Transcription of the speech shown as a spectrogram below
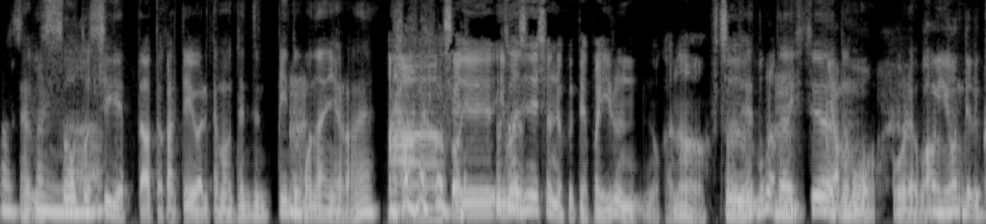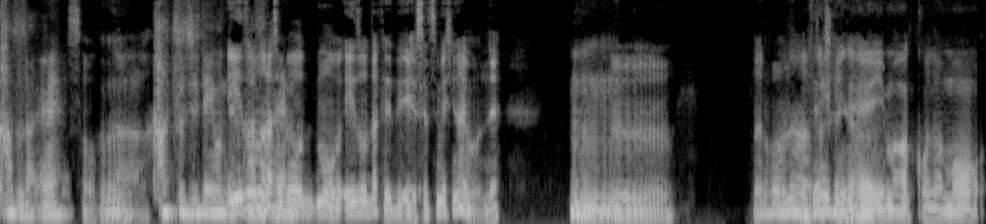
うっそうと茂ったとかって言われても全然ピンとこないんやろね。ああ、そういうイマジネーション力ってやっぱいるのかな？普通、僕ら絶、対必要やと思う、俺は本。読んでる数だね。そうか。活字で読んで映る数だね。像ならそこ、もう映像だけで説明しないもんね。う。うんん。なるほどな。ぜひ確かになね、今子供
